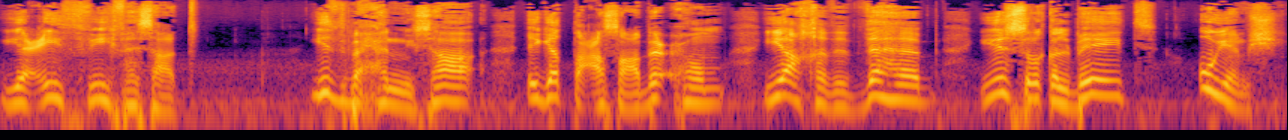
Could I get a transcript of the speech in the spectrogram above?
يعيث فيه فساد. يذبح النساء يقطع أصابعهم يأخذ الذهب يسرق البيت ويمشي.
